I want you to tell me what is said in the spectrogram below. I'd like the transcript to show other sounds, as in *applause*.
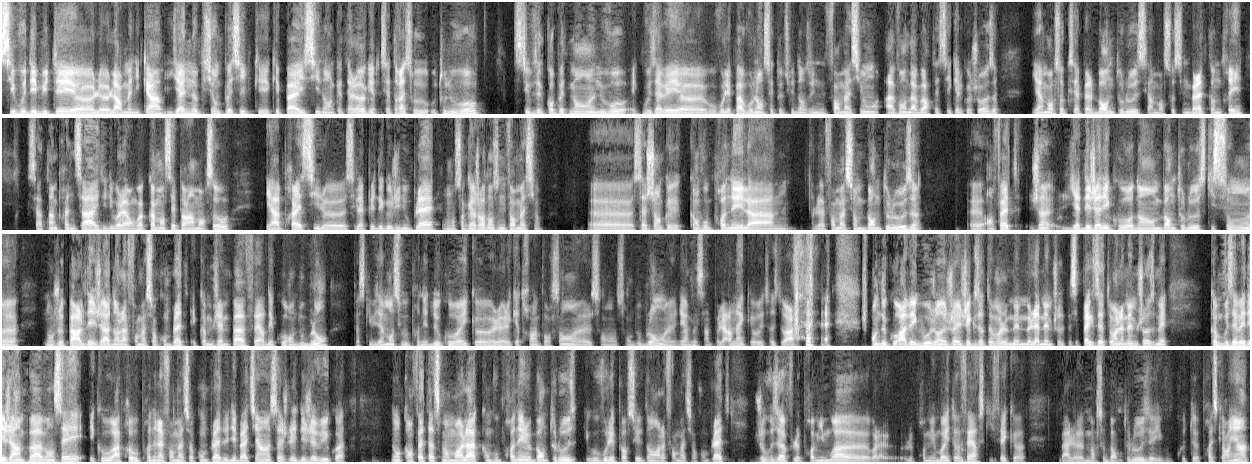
Si vous débutez euh, l'harmonica, il y a une option possible qui n'est pas ici dans le catalogue, qui s'adresse au, tout nouveau. Si vous êtes complètement nouveau et que vous avez, euh, vous voulez pas vous lancer tout de suite dans une formation avant d'avoir testé quelque chose, il y a un morceau qui s'appelle Born Toulouse. C'est un morceau, c'est une balade country. Certains prennent ça et tu dis voilà, on va commencer par un morceau et après, si la pédagogie nous plaît, on s'engagera dans une formation. Euh, sachant que quand vous prenez la, la formation Born Toulouse, euh, en fait, il y a déjà des cours dans Born Toulouse qui sont, euh, dont je parle déjà dans la formation complète. Et comme j'aime pas faire des cours en doublon, parce qu'évidemment, si vous prenez deux cours et que les 80% sont, sont, doublons, dire, bah, c'est un peu l'arnaque, votre histoire. *laughs* je prends deux cours avec vous, j'ai exactement le même, la même chose. C'est pas exactement la même chose, mais comme vous avez déjà un peu avancé et que après vous prenez la formation complète, vous dites bah tiens ça je l'ai déjà vu quoi. Donc en fait à ce moment-là, quand vous prenez le Born Toulouse et que vous voulez poursuivre dans la formation complète, je vous offre le premier mois, euh, voilà, le premier mois est offert, ce qui fait que bah, le morceau Born Toulouse il vous coûte presque rien.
